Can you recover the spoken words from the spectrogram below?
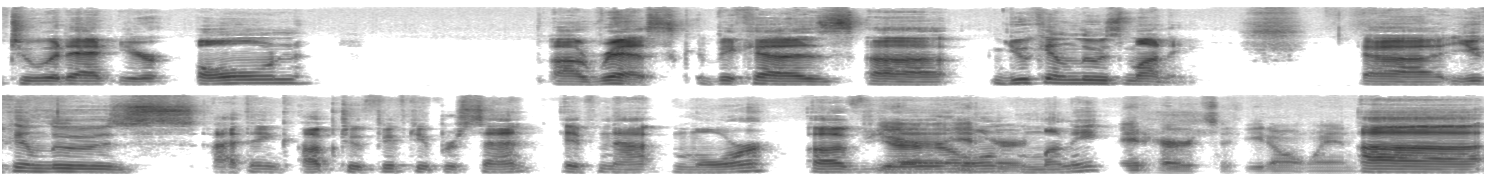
do it at your own uh risk because uh you can lose money uh you can lose i think up to 50% if not more of your Yeah, it own hurts. money it hurts if you don't win. uh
